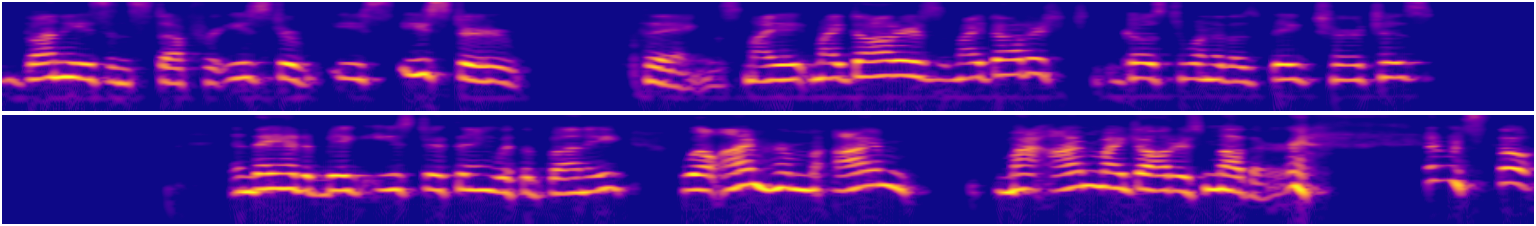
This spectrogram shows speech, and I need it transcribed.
bunnies and stuff for Easter Easter things. My my daughter's my daughter goes to one of those big churches, and they had a big Easter thing with a bunny. Well, I'm her I'm my I'm my daughter's mother. And so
